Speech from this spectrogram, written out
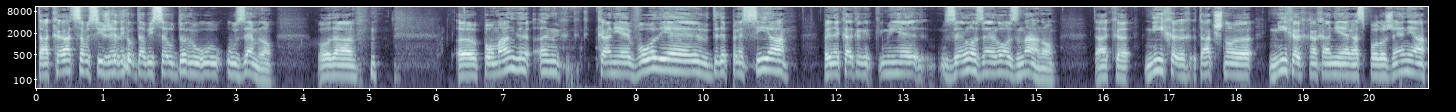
takrat sem si želel, da bi se udrl v, v zemljo. Oda, eh, Pomanjkanje volje, depresija, pa nekako mi je zelo, zelo znano. Tak, njih, takšno nihanje razpoloženja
